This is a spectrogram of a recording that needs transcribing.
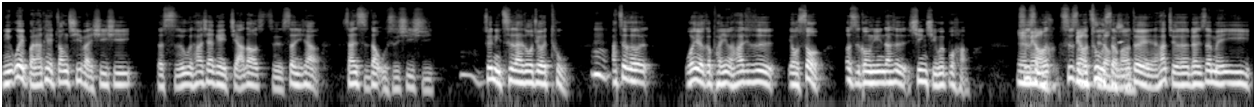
你胃本来可以装七百 CC 的食物，它现在可以夹到只剩下三十到五十 CC。嗯，所以你吃太多就会吐。嗯啊，这个我有个朋友，他就是有瘦二十公斤，但是心情会不好。吃什么吃什么吐什么，对，他觉得人生没意义，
